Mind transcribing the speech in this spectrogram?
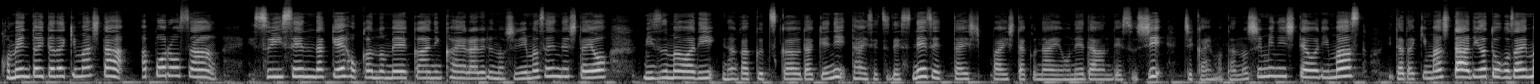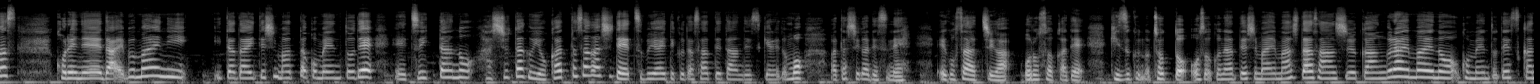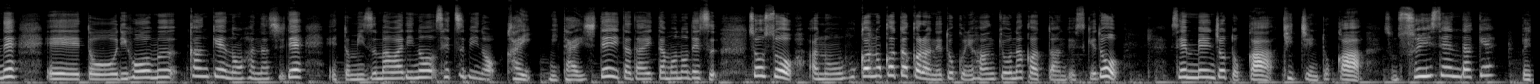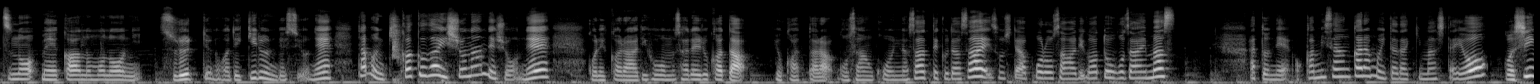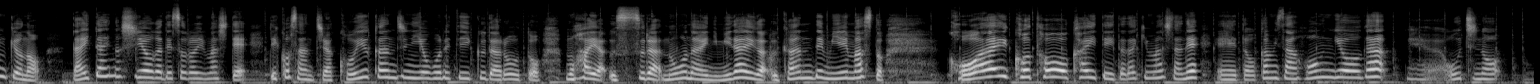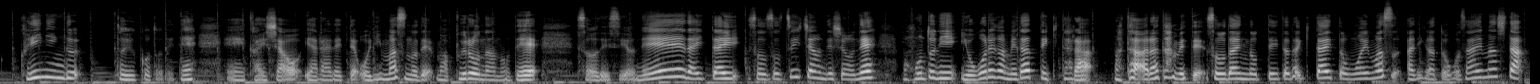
コメントいただきました。アポロさん。水栓だけ他のメーカーに変えられるの知りませんでしたよ。水回り長く使うだけに大切ですね。絶対失敗したくないお値段ですし次回も楽しみにしております。いただきました。ありがとうございます。これねだいぶ前にいただいてしまったコメントで、えー、ツイッターのハッシュタグよかった探しでつぶやいてくださってたんですけれども、私がですね、エゴサーチがおろそかで気づくのちょっと遅くなってしまいました。3週間ぐらい前のコメントですかね。えっ、ー、と、リフォーム関係のお話で、えっ、ー、と、水回りの設備の回に対していただいたものです。そうそう、あの、他の方からね、特に反響なかったんですけど、洗面所とかキッチンとかその水洗だけ別のメーカーのものにするっていうのができるんですよね。多分規格が一緒なんでしょうね。これからリフォームされる方よかったらご参考になさってください。そしてアポロさんありがとうございます。あとね、おかみさんからもいただきましたよ。ご新居の大体の仕様が出揃いまして、リコさんちはこういう感じに汚れていくだろうと、もはやうっすら脳内に未来が浮かんで見えますと、怖いことを書いていただきましたね。えっ、ー、と、おかみさん本業が、えー、お家のクリーニングということでね、えー、会社をやられておりますので、まあ、プロなので、そうですよね。だいたい想像ついちゃうんでしょうね。まあ、本当に汚れが目立ってきたら、また改めて相談に乗っていただきたいと思います。ありがとうございました。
